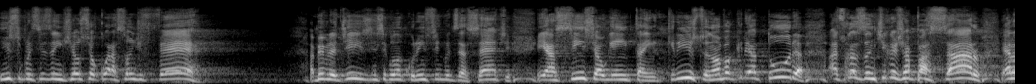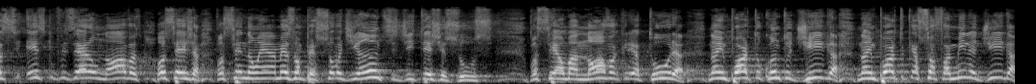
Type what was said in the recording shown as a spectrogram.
Isso precisa encher o seu coração de fé. A Bíblia diz em 2 Coríntios 5,17: E assim, se alguém está em Cristo, é nova criatura. As coisas antigas já passaram, elas, eles que fizeram novas. Ou seja, você não é a mesma pessoa de antes de ter Jesus. Você é uma nova criatura. Não importa o quanto diga, não importa o que a sua família diga,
